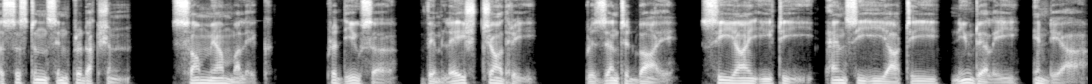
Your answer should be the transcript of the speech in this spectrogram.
Assistance in production Samya Malik. Producer Vimlesh Chaudhary. Presented by CIET NCERT New Delhi, India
